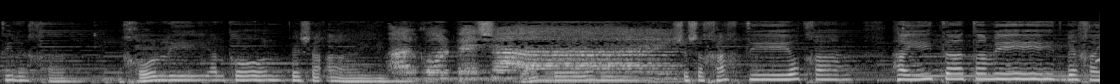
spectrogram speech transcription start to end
נתתי לך, וכל לי על כל פשע על כל פשע גם בימים ששכחתי אותך, היית תמיד בחיי.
